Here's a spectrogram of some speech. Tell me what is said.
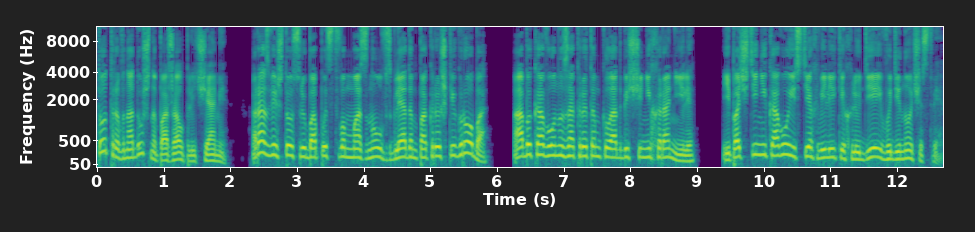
Тот равнодушно пожал плечами, разве что с любопытством мазнул взглядом по крышке гроба, а бы кого на закрытом кладбище не хоронили, и почти никого из тех великих людей в одиночестве.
